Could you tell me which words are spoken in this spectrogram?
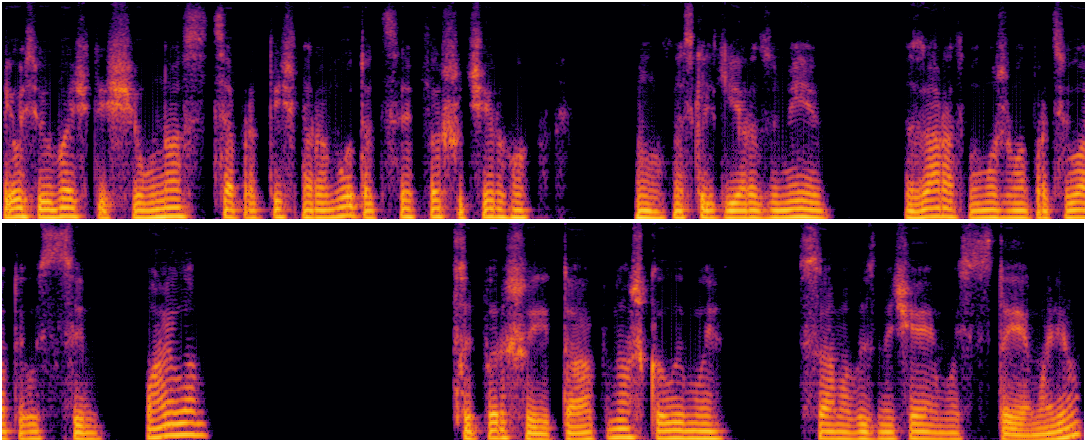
І ось ви бачите, що у нас ця практична робота, це в першу чергу, ну, наскільки я розумію, зараз ми можемо працювати ось цим файлом. Це перший етап наш, коли ми саме визначаємось з темою.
